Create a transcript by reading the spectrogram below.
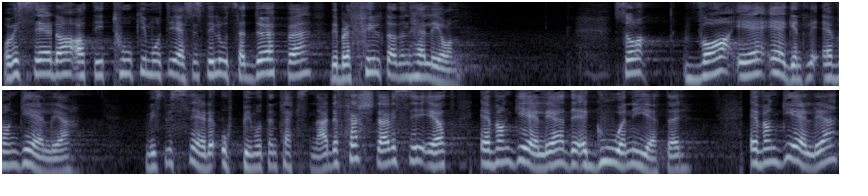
Og Vi ser da at de tok imot Jesus, de lot seg døpe, de ble fylt av Den hellige ånd. Så hva er egentlig evangeliet, hvis vi ser det opp imot den teksten her? Det første jeg vil si, er at evangeliet det er gode nyheter. Evangeliet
